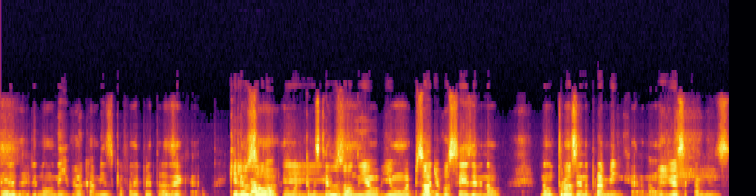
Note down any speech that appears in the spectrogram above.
ele, ele, não nem viu a camisa que eu falei pra ele trazer, cara. Que ele usou, cara, uma camisa que ele usou em, um episódio de vocês, ele não, não trouxe ainda pra mim, cara. Não viu essa camisa.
